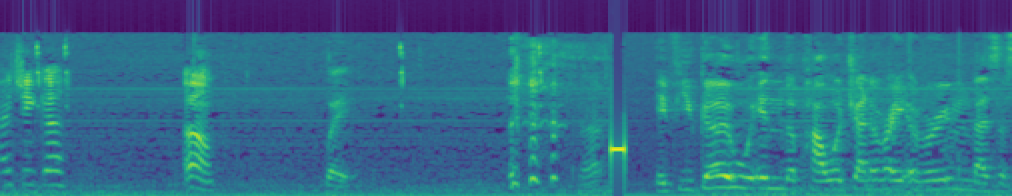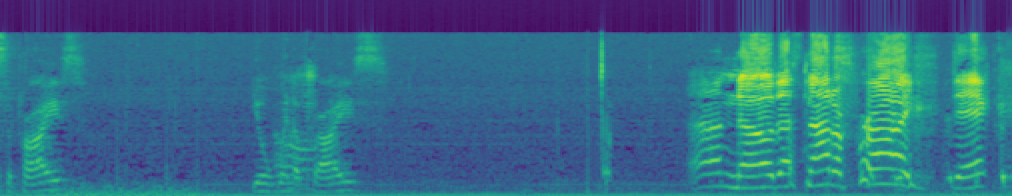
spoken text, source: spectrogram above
Hi, Chica. Oh. Wait. If you go in the power generator room, there's a surprise. You'll win a Oh. prize. Uh, no, that's not a prize, dick.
